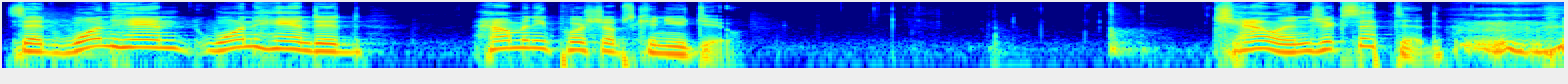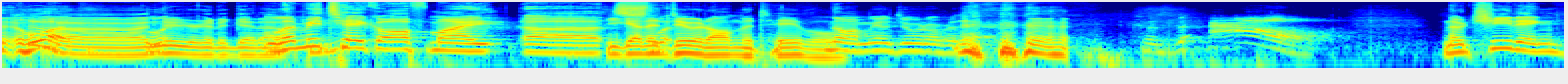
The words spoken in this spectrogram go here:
said one hand one handed. How many push-ups can you do? Challenge accepted. what? Oh, I knew you were gonna get up. Let me take off my. Uh, you got to sli- do it on the table. No, I'm gonna do it over there. Because the ow, No cheating.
